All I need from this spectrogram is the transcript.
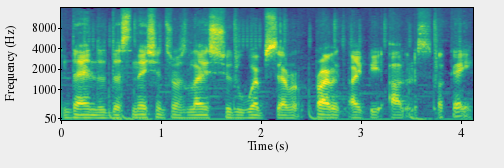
And then the destination translates to the web server private IP address. Okay.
